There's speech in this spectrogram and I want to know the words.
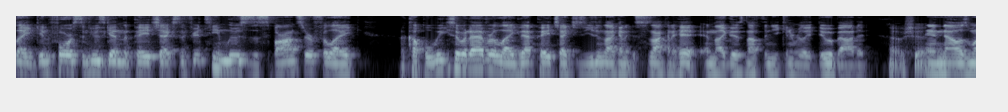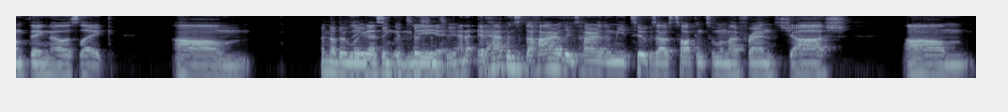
like enforcing who's getting the paychecks. And if your team loses a sponsor for like a couple weeks or whatever, like that paycheck is you're just not gonna it's not gonna hit, and like there's nothing you can really do about it. Oh shit! And that was one thing I was like, um, Another layer of inconsistency. And it happens at the higher leagues higher than me too, because I was talking to one of my friends, Josh. Um,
